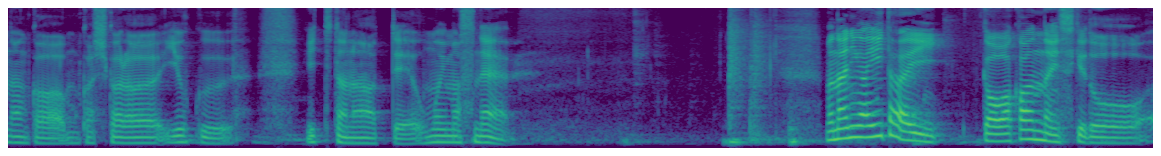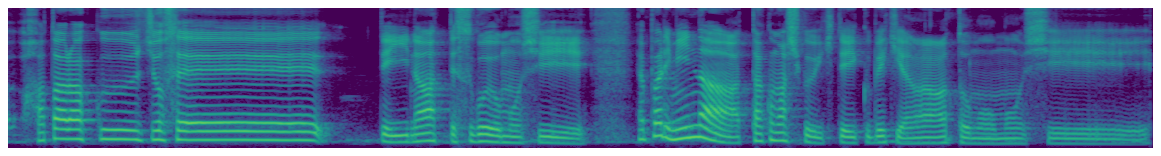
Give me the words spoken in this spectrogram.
なんか昔からよく言ってたなって思いますね。まあ、何が言いたいか分かんないですけど働く女性っていいなってすごい思うしやっぱりみんなたくましく生きていくべきやなとも思うし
